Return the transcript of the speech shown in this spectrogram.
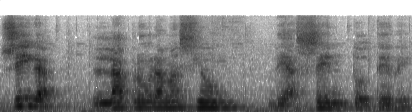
Siga la programación de Acento TV.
